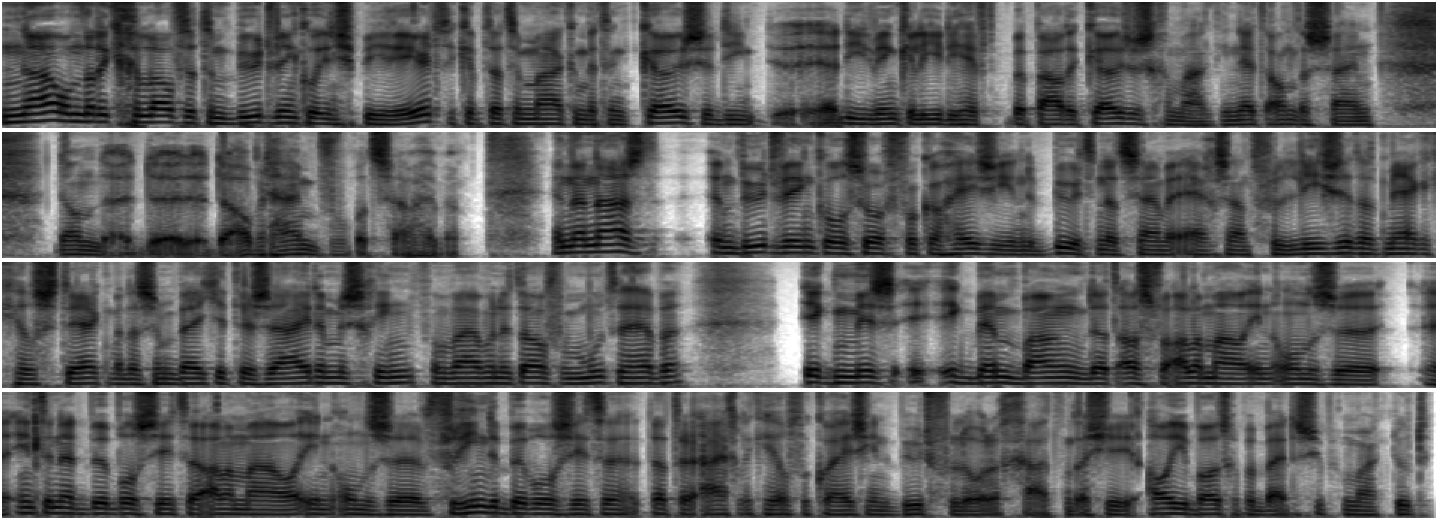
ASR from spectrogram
Nou, omdat ik geloof dat een buurtwinkel inspireert. Ik heb dat te maken met een keuze. Die, eh, die winkelier die heeft bepaalde keuzes gemaakt... die net anders zijn dan de, de, de Albert Heijn bijvoorbeeld zou hebben. En daarnaast, een buurtwinkel zorgt voor cohesie in de buurt. En dat zijn we ergens aan het verliezen. Dat merk ik heel sterk. Maar dat is een beetje terzijde misschien... van waar we het over moeten hebben. Ik, mis, ik ben bang dat als we allemaal in onze eh, internetbubbel zitten... allemaal in onze vriendenbubbel zitten... dat er eigenlijk heel veel cohesie in de buurt verloren gaat. Want als je al je boodschappen bij de supermarkt doet...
